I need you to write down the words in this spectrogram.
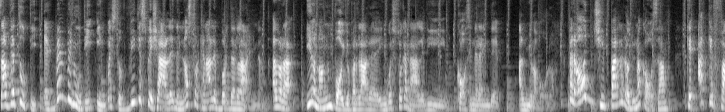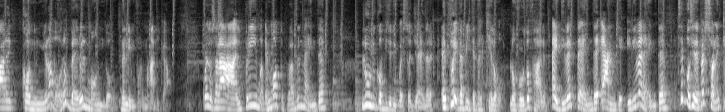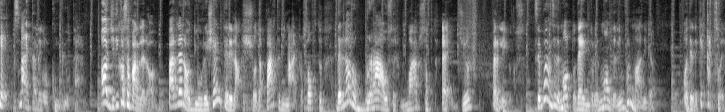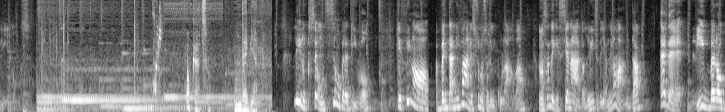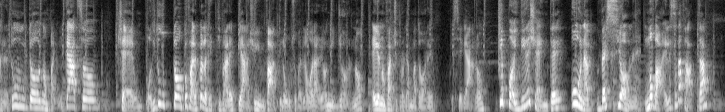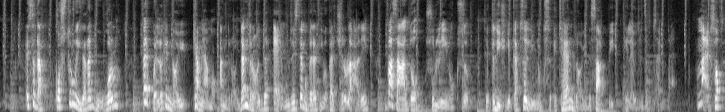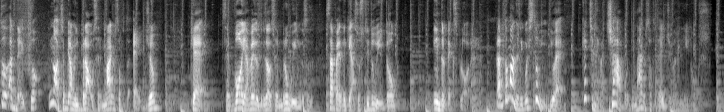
Salve a tutti e benvenuti in questo video speciale nel nostro canale Borderline. Allora, io non voglio parlare in questo canale di cose inerenti al mio lavoro. Però oggi parlerò di una cosa che ha a che fare con il mio lavoro, ovvero il mondo dell'informatica. Questo sarà il primo e molto probabilmente l'unico video di questo genere. E poi capite perché l'ho voluto fare. È divertente e anche irriverente se voi siete persone che smanettate col computer. Oggi di cosa parlerò? Parlerò di un recente rilascio da parte di Microsoft del loro browser Microsoft Edge per Linux. Se voi non siete molto dentro nel mondo dell'informatica, voi direte che cazzo è Linux? Oh cazzo, un Debian. Linux è un sistema operativo che fino a vent'anni fa nessuno se lo inculava, nonostante che sia nato all'inizio degli anni 90, ed è libero, gratuito, non paghi un cazzo, c'è un po' di tutto, puoi fare quello che ti pare e piace, io infatti lo uso per lavorare ogni giorno, e io non faccio il programmatore, che sia chiaro, che poi di recente una versione mobile è stata fatta, è stata costruita da Google per quello che noi chiamiamo Android. Android è un sistema operativo per cellulari basato su Linux. Se tu dici che cazzo è Linux e c'è Android, sappi che l'hai utilizzato sempre. Microsoft ha detto, noi abbiamo il browser Microsoft Edge, che se voi avete utilizzato sempre Windows, sapete che ha sostituito Internet Explorer. La domanda di questo video è, che ce ne facciamo di Microsoft Edge per Linux?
